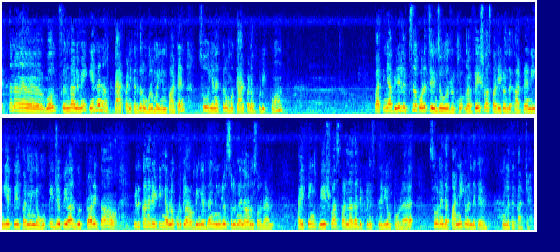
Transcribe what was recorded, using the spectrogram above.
எத்தனை ஒர்க்ஸ் இருந்தாலுமே என்ன நான் கேர் பண்ணிக்கிறது ரொம்ப ரொம்ப இம்பார்ட்டன்ட் ஸோ எனக்கு ரொம்ப கேர் பண்ண பிடிக்கும். பார்த்தீங்க அப்படின்னா லிப்ஸில் கூட சேஞ்ச் ஓவர் இருக்கும். நான் ஃபேஸ் வாஷ் பண்ணிட்டு வந்து காட்டுறேன். நீங்களே ஃபீல் பண்ணுவீங்க. ஓகே ஜேபிஆர் குட் ப்ராடக்ட் தான். இதுக்கான ரேட்டிங் எவ்வளோ கொடுக்கலாம் அப்படிங்கிறத நீங்களும் சொல்லுங்கள் நானும் சொல்கிறேன் ஐ திங்க் ஃபேஸ் வாஷ் பண்ணாதான் டிஃப்ரென்ஸ் தெரியும் போல். ஸோ நான் இதை பண்ணிட்டு வந்துட்டு உங்களுக்கு காட்டுறேன்.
